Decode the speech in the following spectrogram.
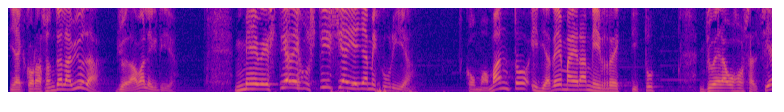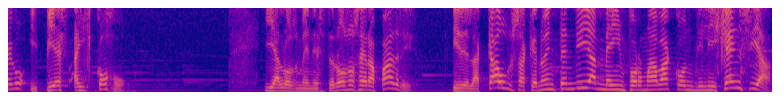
Y al corazón de la viuda yo daba alegría. Me vestía de justicia y ella me cubría. Como manto y diadema era mi rectitud. Yo era ojos al ciego y pies al cojo. Y a los menesterosos era padre. Y de la causa que no entendía me informaba con diligencia.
